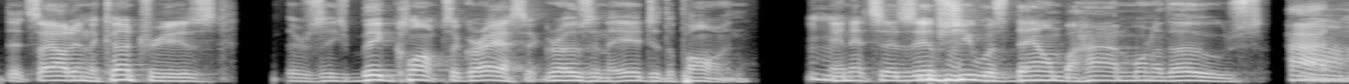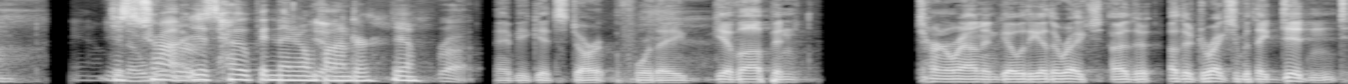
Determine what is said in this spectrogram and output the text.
that's out in the country, is there's these big clumps of grass that grows in the edge of the pond, Mhm. and it's as if Mhm. she was down behind one of those hiding. Oh, yeah. you Just trying, just hoping they don't Yeah. find her. Yeah. right. Maybe it gets dark before they give up and turn around and go the other direction, other, other direction, but they didn't.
